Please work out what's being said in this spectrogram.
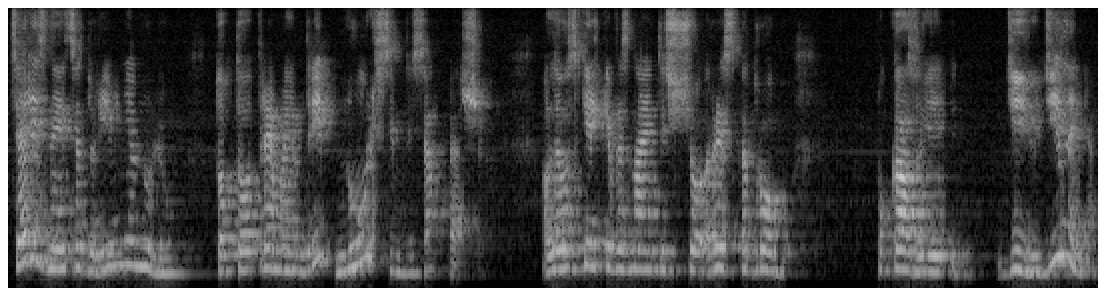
Ця різниця дорівнює нулю. Тобто отримаємо дріб 0,71. Але оскільки ви знаєте, що риска дробу показує дію ділення,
